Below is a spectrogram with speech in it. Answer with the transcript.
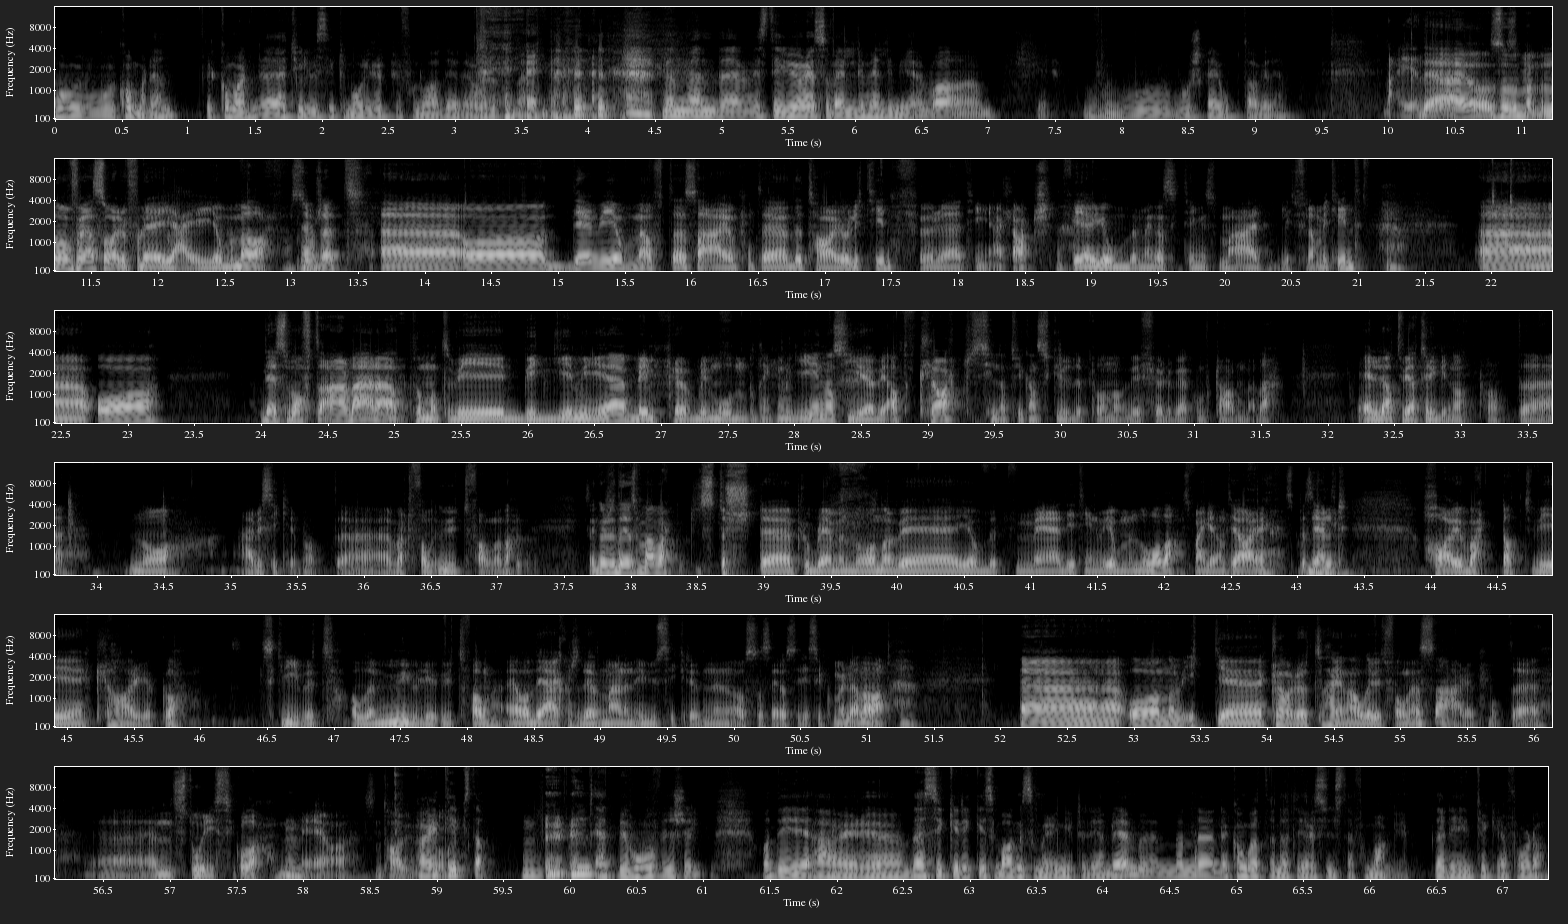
hvor, hvor kommer den? Det, kommer, det er tydeligvis ikke målgruppe for noe av det dere holder på med. men, men det, hvis det gjøres så veldig veldig mye, hva, hvor, hvor skal jeg oppdage det? Nei, det er jo sånn som, Nå får jeg svare for det jeg jobber med, da, stort sett. Uh, og det vi jobber med ofte, så er jo på en måte, det tar jo litt tid før eh, ting er klart. For jeg jobber med ganske ting som er litt fram i tid. Uh, og det som ofte er der, er at vi bygger mye, blir, prøver å bli moden på teknologien, og så gjør vi alt klart til at vi kan skru det på når vi føler vi er komfortable med det. Eller at vi er trygge nok på at uh, nå er vi sikre på at uh, i hvert fall utfallet da. Så kanskje Det som har vært største problemet nå når vi jobbet med de tingene vi jobber med nå, da, som er genanti AI spesielt, har jo vært at vi klarer jo ikke å skrive ut alle mulige utfall. Og det er kanskje det som er den usikkerheten vi også ser hos risikomiljøene. da. Eh, og når vi ikke klarer å ta inn alle utfallene, så er det på en måte eh, en stor risiko da, med å liksom, ta har et tips, da. Et behov, unnskyld. Og det er, eh, det er sikkert ikke så mange som ringer til DNB, men- det, det kan godt hende at jeg syns det er for mange. Det er det inntrykket jeg får da.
